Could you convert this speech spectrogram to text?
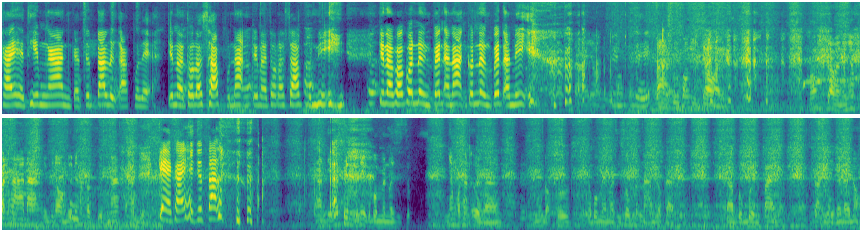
ไขให้ทีมงานกับจนตาเหลือกไปแหละจังหน่อยโทรศัพท์ผู้นั้นจังหน่อยโทรศัพท์ผู้นี้จังหน่อยของคนหนึ่งเป็นอันนั้นคนหนึ่งเป็นอันนี้ตายยอดตาคือของอีจอยของอีจอยนะยังปัญหานะเห็นพี่น้องด้วยนะครับก็คือนะขนาดเดียวแก้ไขให้จนตาเหลือกอันที่ไม่เป็นแบบนี้กับบอมแมนมาสิ ยังบ่ทันเอ่ยมายังดอกเออกับบอมแมนมาสิส้มมันหนามดอกกาตามเบิ่งเบิ่งๆไปตามเห็นได้เนาะ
